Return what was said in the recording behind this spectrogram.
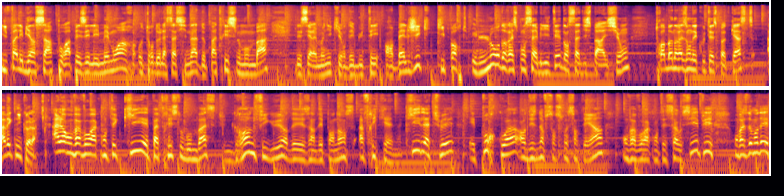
Il fallait bien ça pour apaiser les mémoires autour de l'assassinat de Patrice Lumumba, des cérémonies qui ont débuté en Belgique, qui portent une lourde responsabilité dans sa disparition. Trois bonnes raisons d'écouter ce podcast avec Nicolas. Alors, on va vous raconter qui est Patrice Lumumba. C'est une grande figure des indépendances africaines. Qui l'a tué et pourquoi en 1961 On va vous raconter ça aussi. Et puis, on va se demander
